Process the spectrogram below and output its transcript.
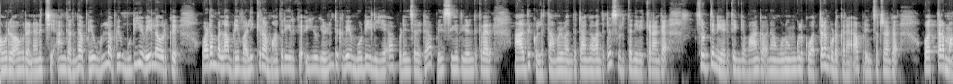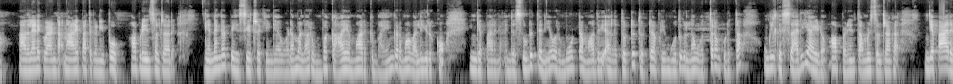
அவர் அவரை நினச்சி அங்கேருந்து அப்படியே உள்ளே அப்படியே முடியவே இல்லை அவருக்கு. உடம்பெல்லாம் அப்படியே வலிக்கிற மாதிரி இருக்குது ஐயோ எழுந்துக்கவே முடியலையே அப்படின்னு சொல்லிட்டு அப்படியே சேர்த்து எழுந்துக்கிறாரு. அதுக்குள்ளே தமிழ் வந்துட்டாங்க. வந்துட்டு சுடு தண்ணி வைக்கிறாங்க. சுடு தண்ணி எடுத்து இங்கே வாங்க. நான் உங்களுக்கு ஒத்தரம் கொடுக்குறேன் அப்படின்னு சொல்கிறாங்க ஒத்தரமா? அதெல்லாம் எனக்கு வேண்டாம். நானே பார்த்துக்க நீ போ அப்படின்னு சொல்கிறாரு என்னங்க பேசிகிட்டு இருக்கீங்க? உடம்பெல்லாம் ரொம்ப காயமாக இருக்குது பயங்கரமாக வலி இருக்கும். இங்கே பாருங்கள் இந்த சுடு தண்ணியை ஒரு மூட்டை மாதிரி அதில் தொட்டு தொட்டு அப்படியே முதுகுலாம் ஒத்தரம் கொடுத்தா உங்களுக்கு சரியாயிடும் அப்படின்னு தமிழ் சொல்கிறாங்க இங்கே பாரு.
